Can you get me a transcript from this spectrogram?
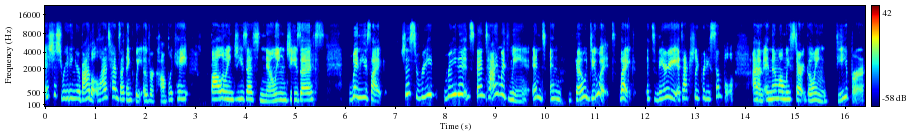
it's just reading your Bible. A lot of times I think we overcomplicate following Jesus, knowing Jesus, when he's like, just read read it and spend time with me and and go do it. Like it's very it's actually pretty simple. Um, and then when we start going deeper,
